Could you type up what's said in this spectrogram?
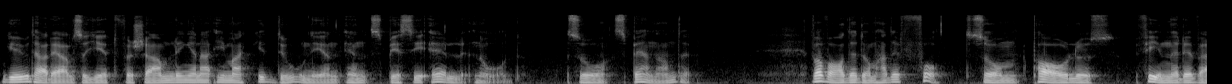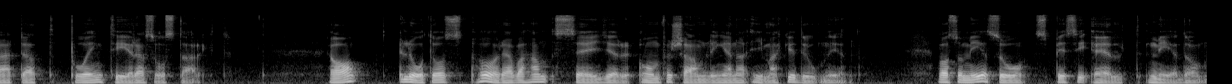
Gud hade alltså gett församlingarna i Makedonien en speciell nåd. Så spännande. Vad var det de hade fått som Paulus finner det värt att poängtera så starkt? Ja, låt oss höra vad han säger om församlingarna i Makedonien vad som är så speciellt med dem.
